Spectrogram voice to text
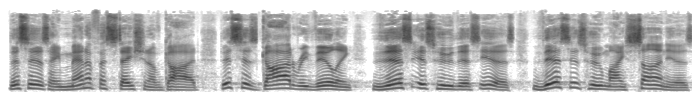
This is a manifestation of God. This is God revealing, this is who this is. This is who my son is,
